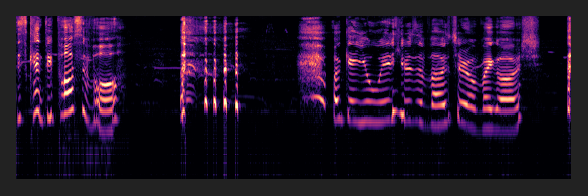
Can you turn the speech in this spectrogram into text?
This can't be possible. okay, you win. Here's a voucher. Oh my gosh.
